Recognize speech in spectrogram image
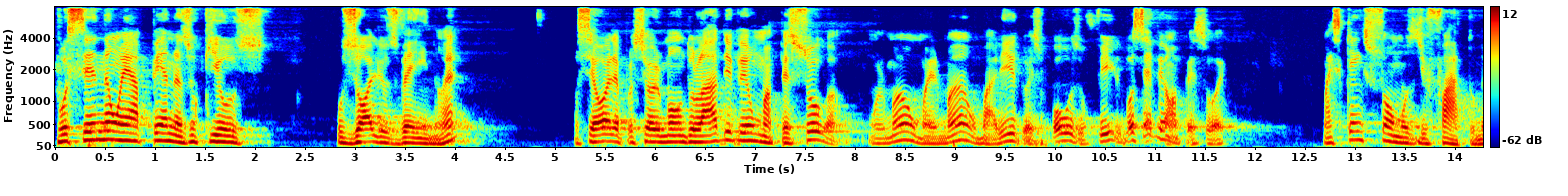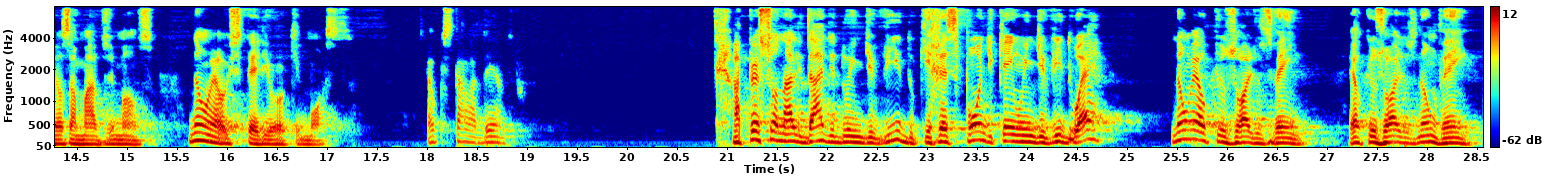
Você não é apenas o que os, os olhos veem, não é? Você olha para o seu irmão do lado e vê uma pessoa, um irmão, uma irmã, um marido, a esposa, o filho, você vê uma pessoa. Mas quem somos de fato, meus amados irmãos, não é o exterior que mostra, é o que está lá dentro. A personalidade do indivíduo que responde quem o indivíduo é, não é o que os olhos veem, é o que os olhos não veem,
